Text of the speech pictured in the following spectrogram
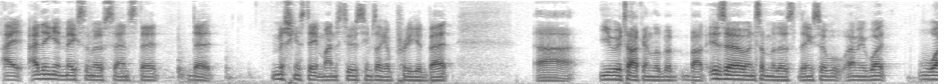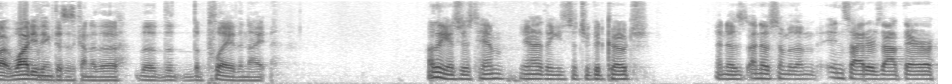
I I think it makes the most sense that that Michigan State minus two seems like a pretty good bet. Uh, you were talking a little bit about Izzo and some of those things. So I mean, what why why do you think this is kind of the the the, the play of the night? I think it's just him. Yeah, I think he's such a good coach. I know I know some of them insiders out there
